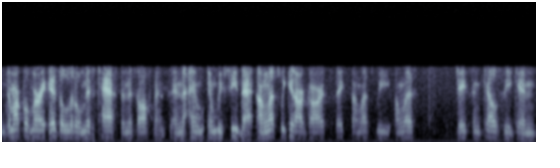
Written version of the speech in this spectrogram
DeMarco Murray is a little miscast in this offense, and and and we see that unless we get our guards fixed, unless we unless Jason Kelce can,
